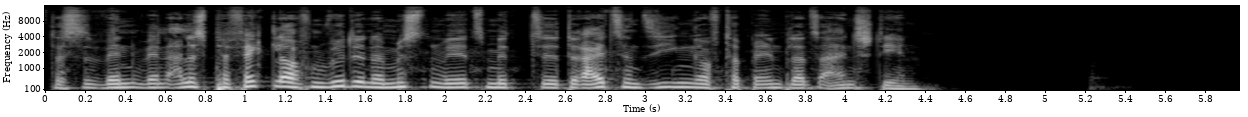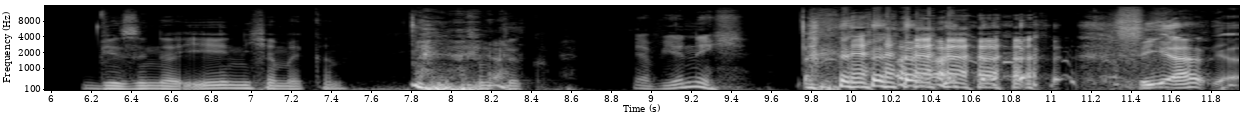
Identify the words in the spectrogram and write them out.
Das, wenn, wenn alles perfekt laufen würde, dann müssten wir jetzt mit äh, 13 Siegen auf Tabellenplatz 1 stehen. Wir sind ja eh nicht am Meckern. Zum Glück. Ja, wir nicht. Ja, äh,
